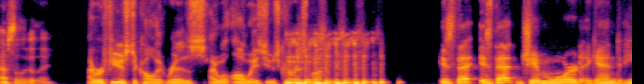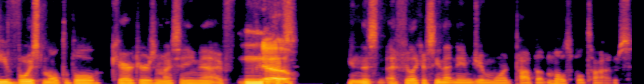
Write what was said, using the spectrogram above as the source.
Absolutely. I refuse to call it Riz. I will always use charisma. Is that is that Jim Ward again? Did he voice multiple characters? Am I seeing that? I've no. in this I feel like I've seen that name Jim Ward pop up multiple times.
